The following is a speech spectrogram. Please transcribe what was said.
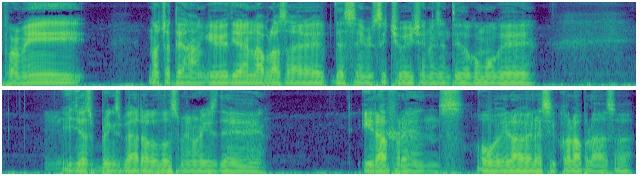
for me, noches de jangueo y día en la plaza es the same situation en el sentido como que it just brings back all those memories de ir a Friends, o ir a ver el circo a la plaza,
